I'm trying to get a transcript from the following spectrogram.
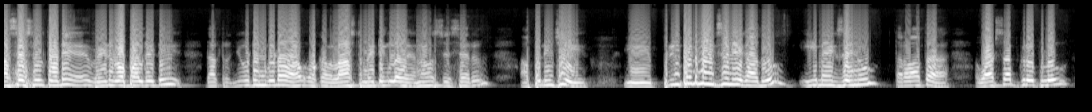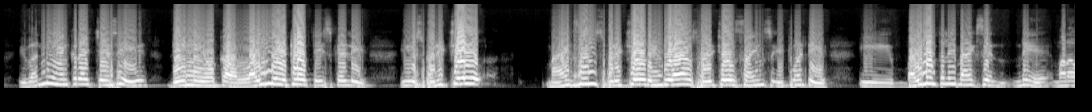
ఆశీస్సులతోనే వేణుగోపాల్ రెడ్డి డాక్టర్ న్యూటన్ కూడా ఒక లాస్ట్ మీటింగ్లో అనౌన్స్ చేశారు. అప్పటి నుంచి ఈ ప్రింటెడ్ మ్యాగజైనే కాదు ఈ మ్యాగజైను తర్వాత వాట్సాప్ గ్రూపులు ఇవన్నీ ఎంకరేజ్ చేసి దీన్ని ఒక లైన్ లైట్లో తీసుకెళ్ళి ఈ spiritual magazine spiritual India spiritual science ఇటువంటి ఈ బైమంత్లీ మ్యాగజైన్ని మనం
